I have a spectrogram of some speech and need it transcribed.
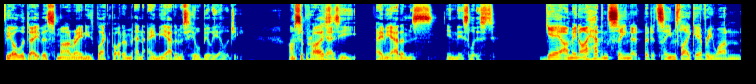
Viola Davis, Ma Rainey's Black Bottom, and Amy Adams' Hillbilly Elegy. I'm surprised Okay. to see Amy Adams in this list. Yeah, I mean, I haven't seen it, but it seems like everyone,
